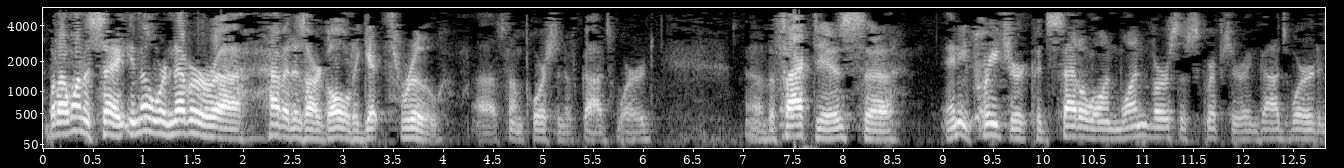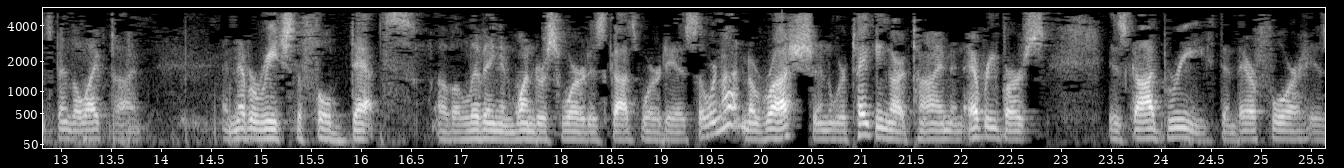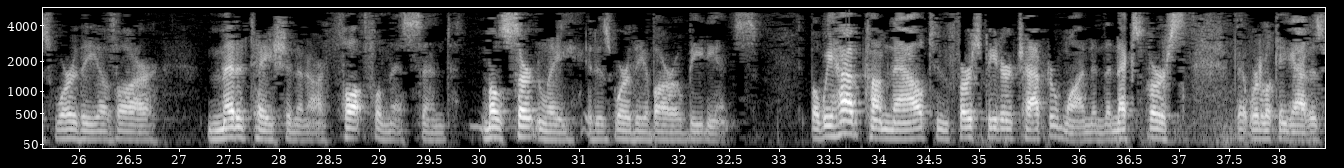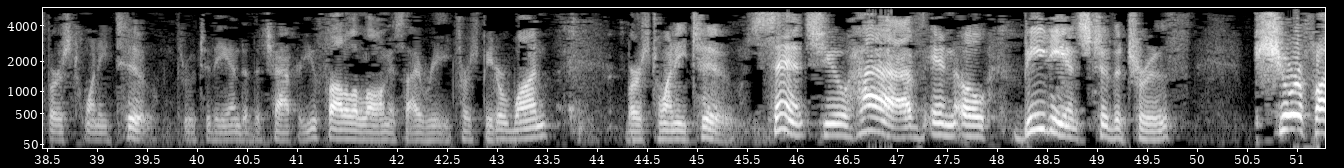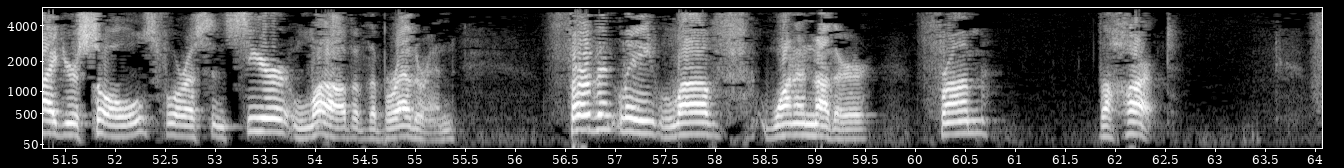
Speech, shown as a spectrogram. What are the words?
But I want to say, you know, we're never uh, have it as our goal to get through uh, some portion of God's Word. Uh, the fact is, uh, any preacher could settle on one verse of Scripture in God's Word and spend a lifetime and never reach the full depths of a living and wondrous Word as God's Word is. So we're not in a rush and we're taking our time, and every verse is God breathed and therefore is worthy of our meditation and our thoughtfulness, and most certainly it is worthy of our obedience. But we have come now to 1 Peter chapter 1, and the next verse that we're looking at is verse 22 through to the end of the chapter. You follow along as I read. 1 Peter 1, verse 22. Since you have, in obedience to the truth, purified your souls for a sincere love of the brethren, fervently love one another from the heart.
